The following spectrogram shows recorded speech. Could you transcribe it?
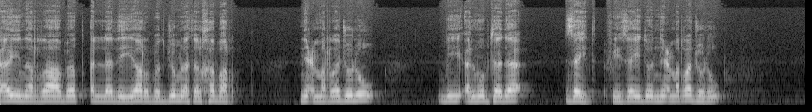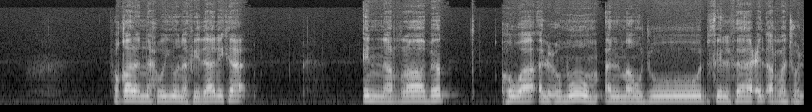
أين الرابط الذي يربط جملة الخبر نعم الرجل بالمبتدأ زيد؟ في زيد نعم الرجل. فقال النحويون في ذلك إن الرابط هو العموم الموجود في الفاعل الرجل.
